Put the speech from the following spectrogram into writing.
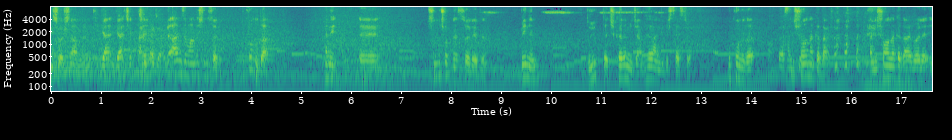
hiç hoşlanmıyorum ki ger- gerçekten Çok acayip. ve aynı zamanda şunu söyleyeyim. Bu konuda hani e, şunu çok net söyleyebilirim. Benim duyup da çıkaramayacağım herhangi bir ses yok. Bu konuda. Hani şu ana kadar. hani şu ana kadar böyle e,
